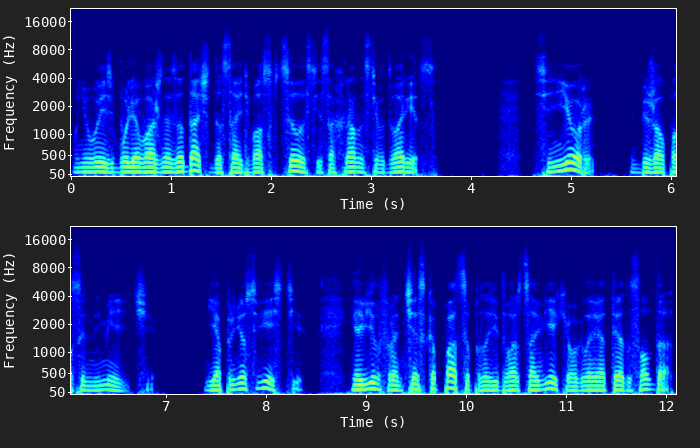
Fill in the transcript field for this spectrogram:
У него есть более важная задача доставить вас в целости и сохранности в дворец. Сеньоры, Вбежал посыльный Медичи. Я принес вести. Я видел Франческо Паца позади дворца Веки во главе отряда солдат.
